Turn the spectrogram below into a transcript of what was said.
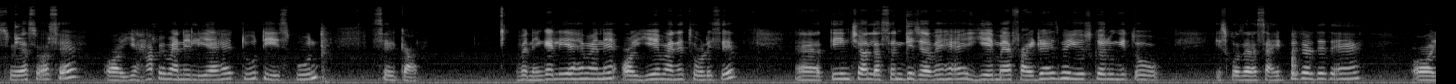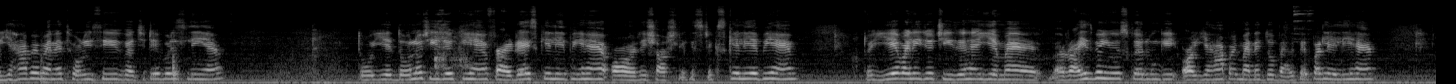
सोया सॉस है और यहाँ पे मैंने लिया है टू टीस्पून सिरका। विनेगर लिया है मैंने और ये मैंने थोड़े से तीन चार लहसन के जवे हैं। ये मैं फ्राइड राइस में यूज़ करूँगी तो इसको ज़रा साइड पे कर देते हैं। और यहाँ पे मैंने थोड़ी सी वेजिटेबल्स ली हैं। तो ये दोनों चीज़ों की हैं फ्राइड राइस के लिए भी हैं और शाशलिक स्टिक्स के लिए भी हैं। तो ये वाली जो चीज़ें हैं, ये मैं राइस में यूज़ करूँगी और यहाँ पर मैंने दो बेल पेपर ले ली हैं।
